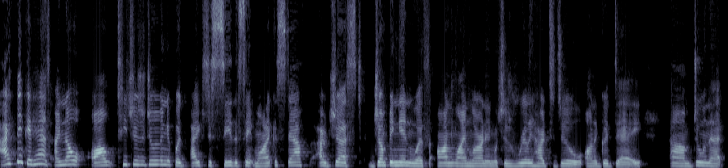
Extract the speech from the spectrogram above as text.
I think it has. I know all teachers are doing it, but I just see the St. Monica staff are just jumping in with online learning, which is really hard to do on a good day. Um, doing that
